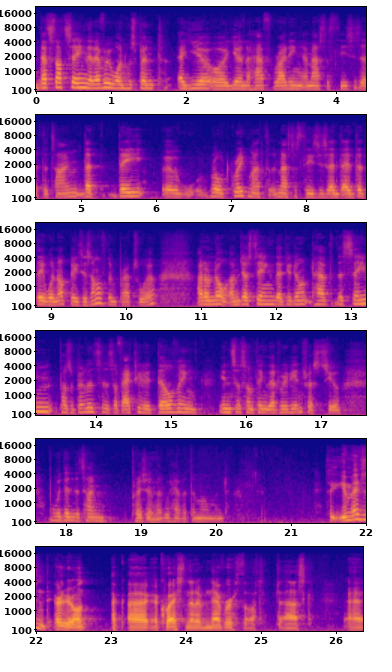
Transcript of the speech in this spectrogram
that's not saying that everyone who spent a year or a year and a half writing a master's thesis at the time that they uh, wrote great math, master's theses and, and, that they were not lazy. Some of them perhaps were. I don't know. I'm just saying that you don't have the same possibilities of actually delving into something that really interests you within the time pressure mm. that we have at the moment. So you mentioned earlier on a, a, question that I've never thought to ask. Uh,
